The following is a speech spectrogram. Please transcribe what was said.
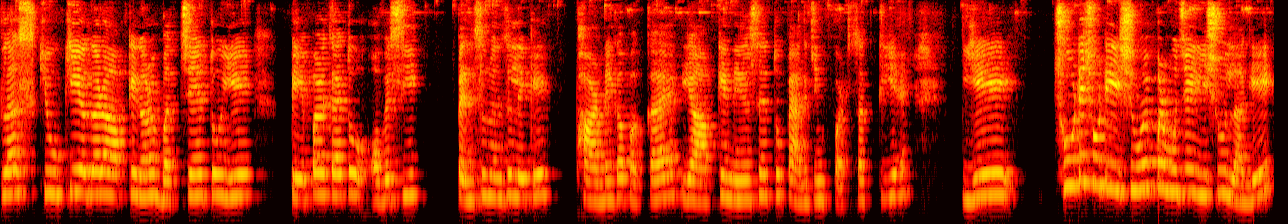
प्लस क्योंकि अगर आपके घर में बच्चे हैं तो ये पेपर का है तो ऑब्वियसली पेंसिल वेंसिल लेके फाड़ने का पक्का है या आपके नेल्स हैं तो पैकेजिंग फट सकती है। ये छोटे छोटे इशू है पर मुझे इशू लगे।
